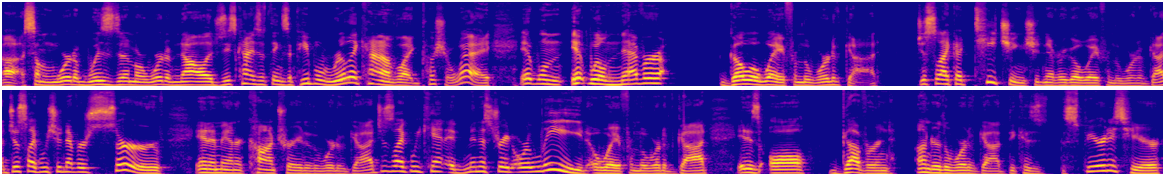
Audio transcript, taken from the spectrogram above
uh, some word of wisdom or word of knowledge, these kinds of things that people really kind of like push away, it will, it will never go away from the word of God just like a teaching should never go away from the Word of God, just like we should never serve in a manner contrary to the Word of God, just like we can't administrate or lead away from the Word of God, it is all governed under the Word of God because the Spirit is here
